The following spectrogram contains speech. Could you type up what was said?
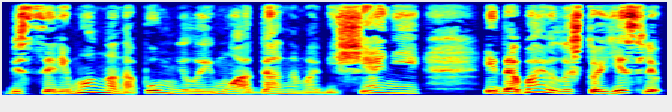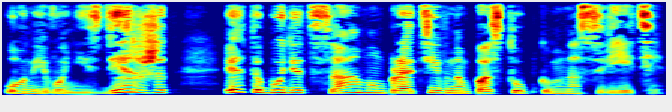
бесцеремонно напомнила ему о данном обещании и добавила, что если он его не сдержит, это будет самым противным поступком на свете.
